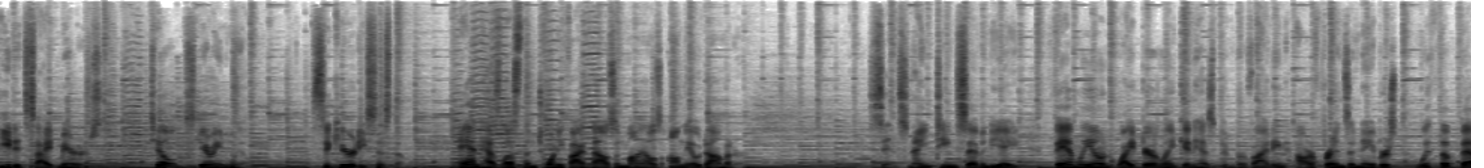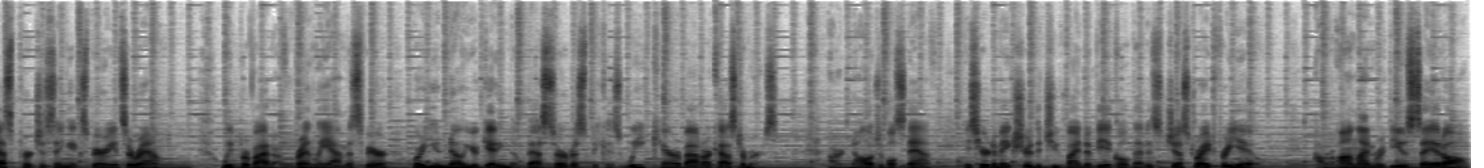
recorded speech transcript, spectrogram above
heated side mirrors, tilt steering wheel, security system, and has less than 25,000 miles on the odometer. Since 1978, family owned White Bear Lincoln has been providing our friends and neighbors with the best purchasing experience around. We provide a friendly atmosphere where you know you're getting the best service because we care about our customers. Our knowledgeable staff is here to make sure that you find a vehicle that is just right for you. Our online reviews say it all.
